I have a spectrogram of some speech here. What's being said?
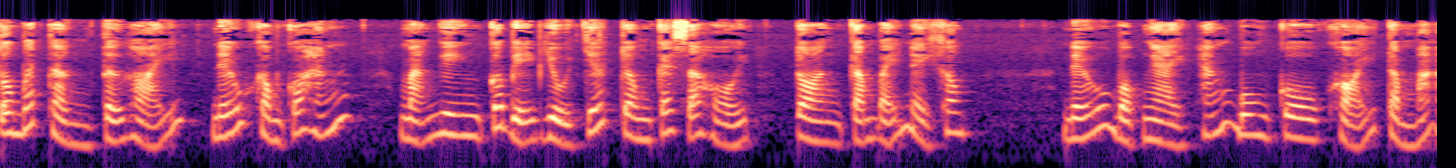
Tôn Bách Thần tự hỏi nếu không có hắn, Mạng Nghiên có bị vùi chết trong cái xã hội toàn cạm bẫy này không? Nếu một ngày hắn buông cô khỏi tầm mắt,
